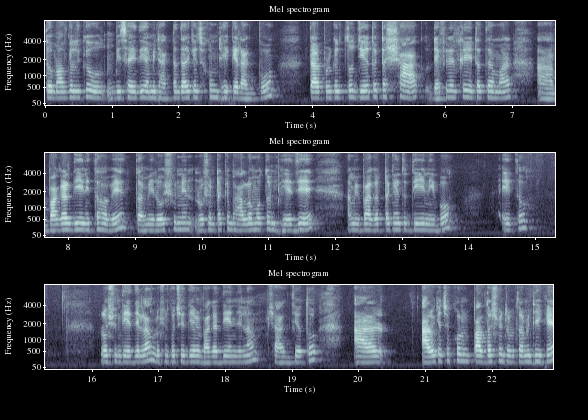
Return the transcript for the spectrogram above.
তো মাছগুলিকে বিছাই দিয়ে আমি ঢাকনা দ্বারা কিছুক্ষণ ঢেকে রাখব। তারপর কিন্তু যেহেতু একটা শাক ডেফিনেটলি এটাতে আমার বাগার দিয়ে নিতে হবে। তো আমি রসুনের রসুনটাকে ভালো মতন ভেজে আমি বাগারটা কিন্তু দিয়ে নিব। এই তো, রসুন দিয়ে দিলাম, রসুন কুচি দিয়ে আমি বাগার দিয়ে নিলাম, শাক যেহেতু। আর আরও কিছুক্ষণ পাঁচ দশ মিনিটের মতো আমি ঢেকে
